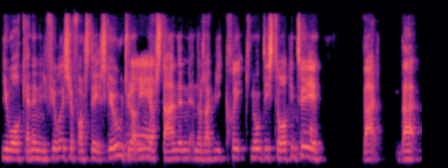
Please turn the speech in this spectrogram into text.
you walk in and you feel it's your first day at school. Do you know what I mean? You're standing and there's a wee clique, nobody's talking to you. That that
